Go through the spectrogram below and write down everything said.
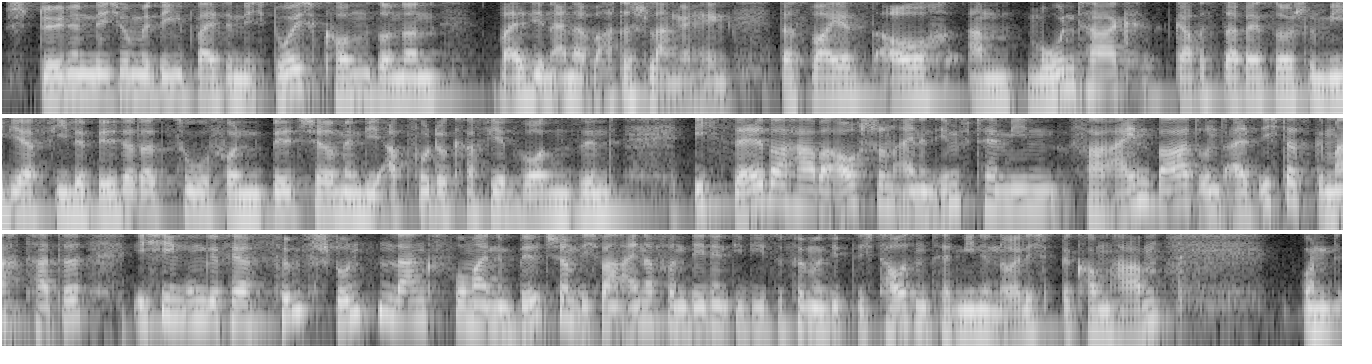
stöhnen nicht unbedingt, weil sie nicht durchkommen, sondern weil sie in einer Warteschlange hängen. Das war jetzt auch am Montag, gab es da bei Social Media viele Bilder dazu von Bildschirmen, die abfotografiert worden sind. Ich selber habe auch schon einen Impftermin vereinbart und als ich das gemacht hatte, ich hing ungefähr fünf Stunden lang vor meinem Bildschirm. Ich war einer von denen, die diese 75.000 Termine neulich bekommen haben. Und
